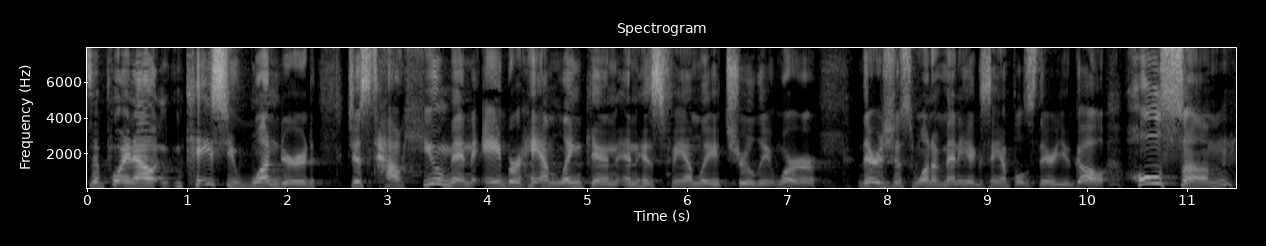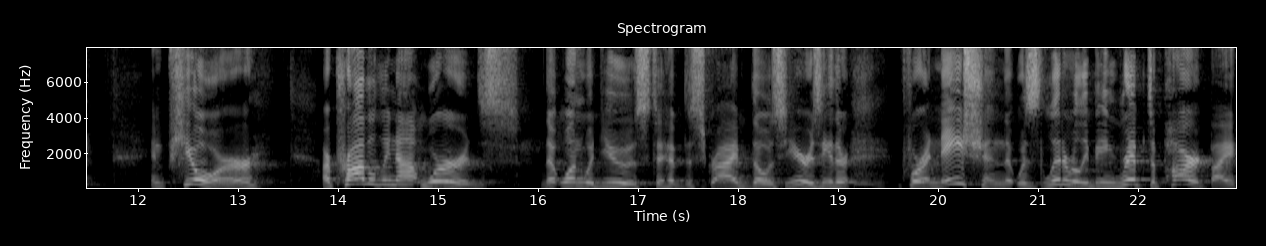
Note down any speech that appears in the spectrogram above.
to point out, in case you wondered just how human Abraham Lincoln and his family truly were. There's just one of many examples. There you go. Wholesome and pure are probably not words that one would use to have described those years. Either for a nation that was literally being ripped apart by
